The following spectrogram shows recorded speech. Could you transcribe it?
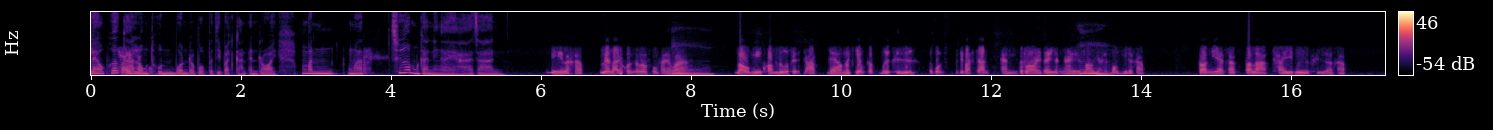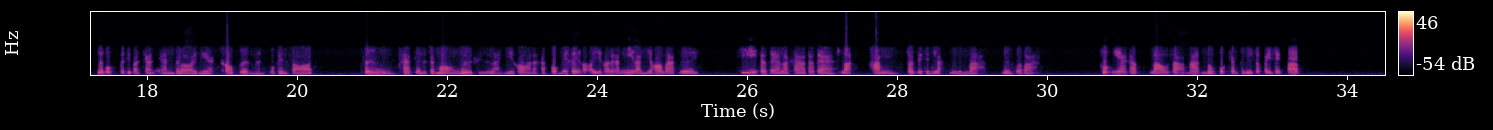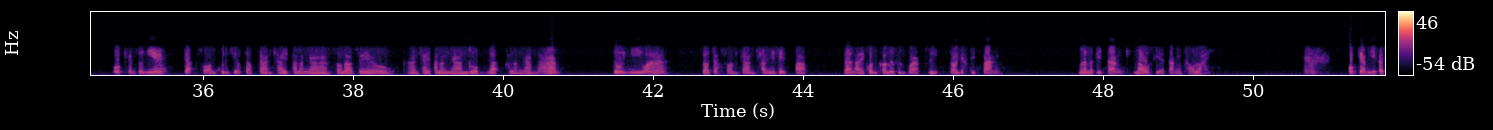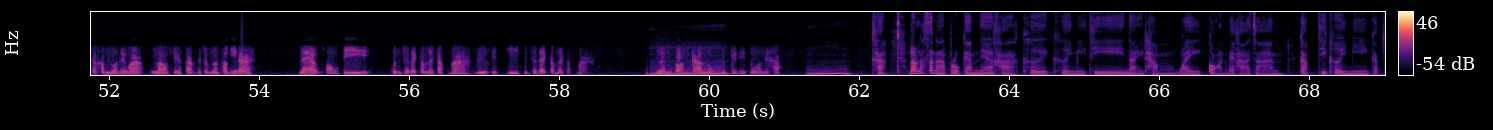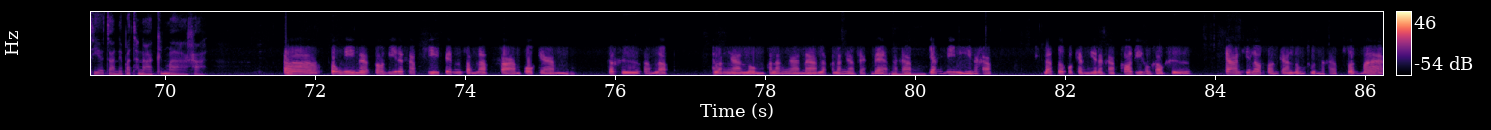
แล้วเพื่อใช่การครับลงทุนบนระบบปฏิบัติการ Android มันมาเชื่อมกันยังไงคะอาจารย์ นี่แหละครับหลายๆคนก็ต้องสงสัยว่าอืมเรามีความรู้เสร็จครับ แล้วมาเกี่ยวกับมือถือระบบปฏิบัติการ Android ได้ยังไงอืมเราอยากให้มองอย่างนี้นะครับ ตอนนี้ครับ ตลาดใช้มือถือครับ ระบบปฏิบัติการ Android เนี่ยเขาเปิดเหมือน Open Source ซึ่งถ้าเกิดเราจะมองมือถือหลายยี่ห้อนะครับ ผมไม่เคยขอเอายี่ห้อนะครับมีหลายยี่ห้อมากเลย ที่ตั้งแต่ราคาตั้งแต่หลักพันจนไปถึงหลักหมื่นบาทหมื่นกว่าบาท พวกนี้ครับ เราสามารถลงโปรแกรมตัวนี้เข้าไปเสร็จปั๊บโปรแกรมตัวนี้จะสอนคุณเกี่ยวกับการใช้พลังงานโซลาเซลล์การใช้พลังงานลมและพลังงานน้ำโดยมีว่านอกจากสอนการใช้เสร็จปั๊บและหลายคนก็รู้สึกว่าเฮ้ยเราอยากติดตั้ง เมื่อเราติดตั้งเราเสียตังค์เท่าไหร่โปรแกรมนี้ก็จะคำนวณให้ว่าเราเสียตังค์ไปจำนวนเท่านี้นะ แล้วสองปี คุณจะได้กำไรกลับมา หรือสิบปีคุณจะได้กำไรกลับมา เหมือนสอนการลงทุนไปในตัวเลยครับ อืมค่ะ แล้วลักษณะโปรแกรมเนี้ยค่ะ เคยเคยมีที่ไหนทำไว้ก่อนไหมคะอาจารย์ กับที่เคยมีกับที่อาจารย์ได้พัฒนาขึ้นมาค่ะอ่าตรงนี้นะตอนนี้นะครับ ที่เป็นสำหรับสามโปรแกรมก็คือสำหรับพลังงานลมพลังงานน้ำและพลังงานแสงแดดนะครับอืมยังไม่มีนะครับ และตัวโปรแกรมนี้นะครับ ข้อดีของเขาคือ การที่เราสอนการลงทุนนะครับ ส่วนมาก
